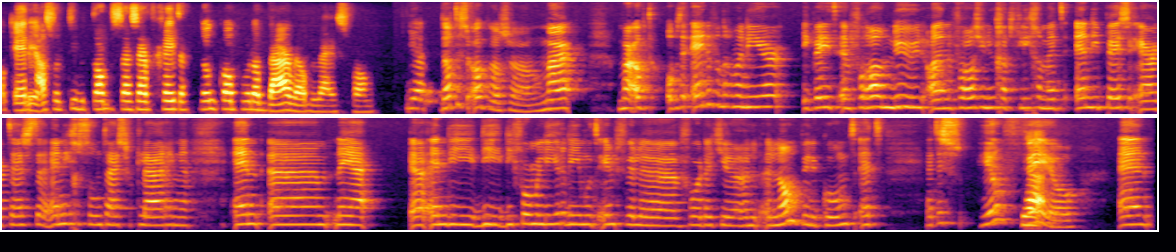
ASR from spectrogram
oké, nou ja, als we Tibetanten daar zijn vergeten, dan kopen we dat daar wel bewijs van. Ja, dat is ook wel zo. Maar, maar op, de, op de een of andere manier, ik weet niet, en vooral nu, en vooral als je nu gaat vliegen met en die PCR-testen en die gezondheidsverklaringen en, ehm, nou ja, eh, en die, die, die formulieren die je moet invullen voordat je een, een land binnenkomt. Het, het is heel Ja. veel. En,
